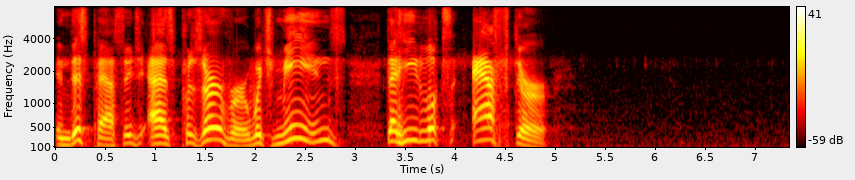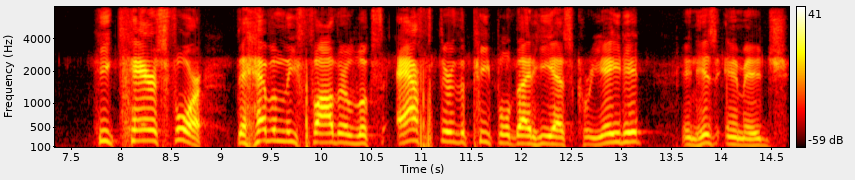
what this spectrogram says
in this passage as preserver, which means that he looks after, he cares for. The Heavenly Father looks after the people that he has created in his image.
